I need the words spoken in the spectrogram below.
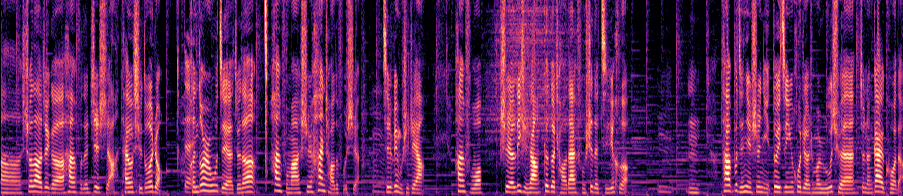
呃，说到这个汉服的制式啊，它有许多种，对，很多人误解，觉得汉服嘛是汉朝的服饰，嗯，其实并不是这样，汉服是历史上各个朝代服饰的集合，嗯。嗯，它不仅仅是你对襟或者什么襦裙就能概括的。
